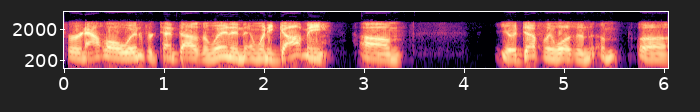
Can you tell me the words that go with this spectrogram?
for an outlaw win for ten thousand win, and, and when he got me, um, you know, it definitely wasn't a, uh,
